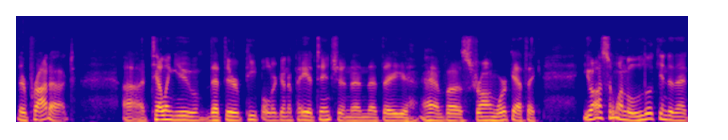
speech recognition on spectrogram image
their product, uh, telling you that their people are going to pay attention and that they have a strong work ethic, you also want to look into that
